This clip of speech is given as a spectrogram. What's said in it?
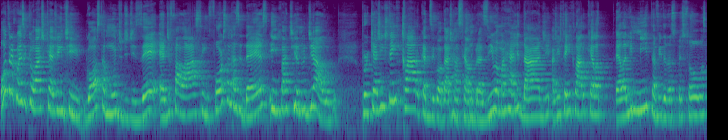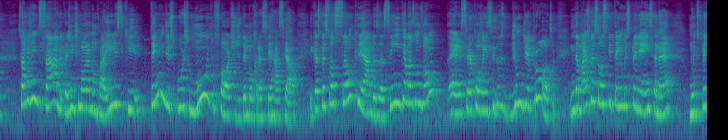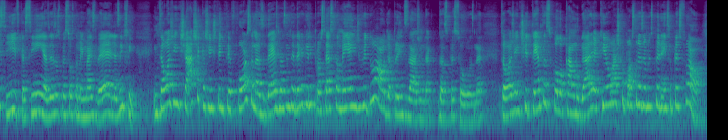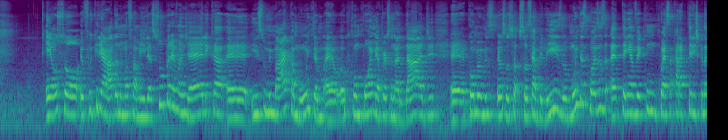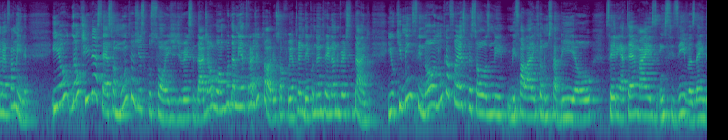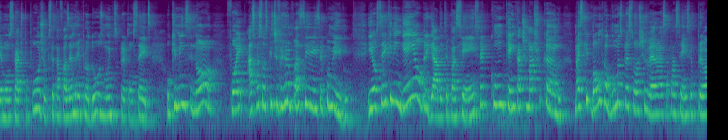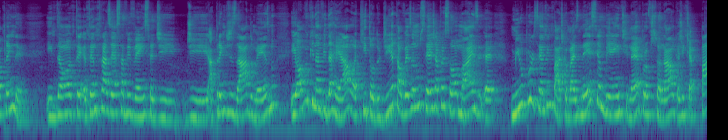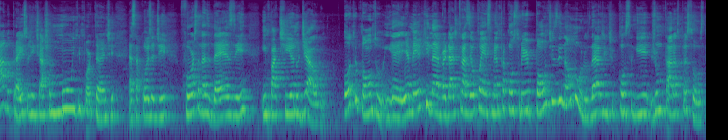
Outra coisa que eu acho que a gente gosta muito de dizer é de falar assim, força nas ideias e empatia no diálogo. Porque a gente tem claro que a desigualdade racial no Brasil é uma realidade, a gente tem claro que ela, ela limita a vida das pessoas. Só que a gente sabe que a gente mora num país que tem um discurso muito forte de democracia racial e que as pessoas são criadas assim que elas não vão é, ser convencidas de um dia para o outro. Ainda mais pessoas que têm uma experiência, né, muito específica, assim, às vezes as pessoas também mais velhas, enfim. Então a gente acha que a gente tem que ter força nas ideias, mas entender que aquele processo também é individual de aprendizagem da, das pessoas, né? Então a gente tenta se colocar no lugar e aqui eu acho que eu posso trazer uma experiência pessoal. Eu sou, eu fui criada numa família super evangélica, é, isso me marca muito, é, é, o que compõe minha personalidade, é, como eu, me, eu sociabilizo, muitas coisas é, têm a ver com, com essa característica da minha família. E eu não tive acesso a muitas discussões de diversidade ao longo da minha trajetória. Eu só fui aprender quando eu entrei na universidade. E o que me ensinou nunca foi as pessoas me, me falarem que eu não sabia ou serem até mais incisivas né, em demonstrar, tipo, puxa, o que você está fazendo reproduz muitos preconceitos. O que me ensinou foi as pessoas que tiveram paciência comigo. E eu sei que ninguém é obrigado a ter paciência com quem está te machucando. Mas que bom que algumas pessoas tiveram essa paciência para eu aprender. Então eu, te, eu tento trazer essa vivência de, de aprendizado mesmo. E óbvio que na vida real, aqui todo dia, talvez eu não seja a pessoa mais é, mil por cento empática, mas nesse ambiente né, profissional, que a gente é pago para isso, a gente acha muito importante essa coisa de força nas ideias e empatia no diálogo. Outro ponto, e é meio que, né, na verdade, trazer o conhecimento para construir pontes e não muros, né? A gente conseguir juntar as pessoas.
